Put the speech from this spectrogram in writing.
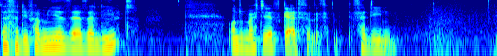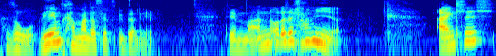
dass er die Familie sehr, sehr liebt und möchte jetzt Geld für sie verdienen. So, wem kann man das jetzt übernehmen? Dem Mann oder der Familie? Eigentlich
